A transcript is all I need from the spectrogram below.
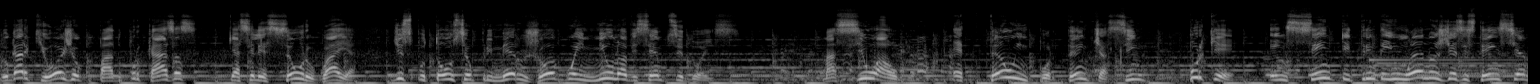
lugar que hoje é ocupado por casas, que a seleção uruguaia disputou seu primeiro jogo em 1902. Mas se o Albion é tão importante assim, por que, em 131 anos de existência,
